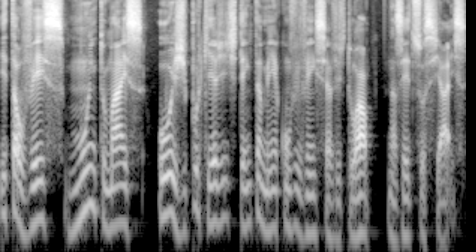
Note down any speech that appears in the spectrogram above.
e talvez muito mais hoje, porque a gente tem também a convivência virtual nas redes sociais.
